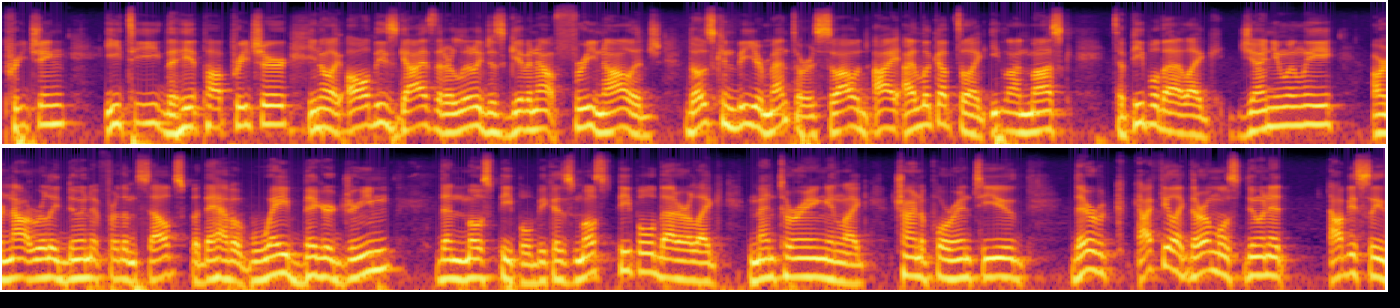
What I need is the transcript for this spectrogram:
preaching ET, the hip hop preacher, you know, like all these guys that are literally just giving out free knowledge, those can be your mentors. So I would I, I look up to like Elon Musk to people that like genuinely are not really doing it for themselves, but they have a way bigger dream than most people. Because most people that are like mentoring and like trying to pour into you, they're I feel like they're almost doing it obviously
